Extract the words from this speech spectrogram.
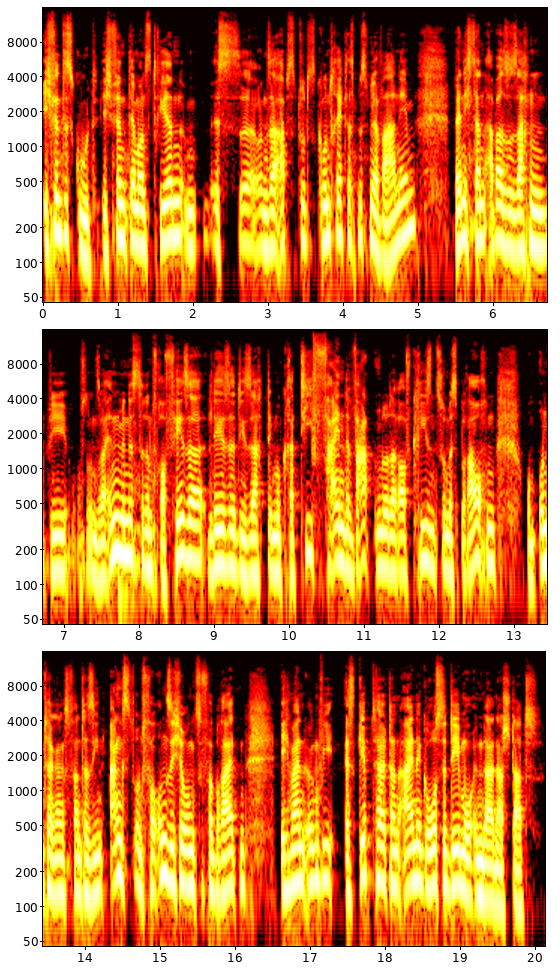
ich finde es gut. Ich finde, demonstrieren ist äh, unser absolutes Grundrecht, das müssen wir wahrnehmen. Wenn ich dann aber so Sachen wie unserer Innenministerin Frau Faeser lese, die sagt, Demokratiefeinde warten nur darauf, Krisen zu missbrauchen, um Untergangsfantasien, Angst und Verunsicherung zu verbreiten. Ich meine, irgendwie, es gibt halt dann eine große Demo in deiner Stadt,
